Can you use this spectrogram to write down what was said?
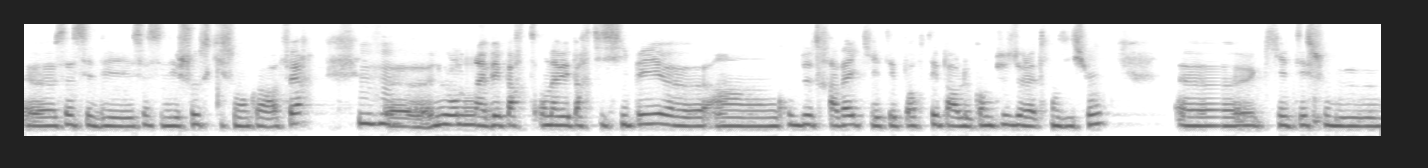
ça, c'est des, ça, c'est des choses qui sont encore à faire. Mm-hmm. nous, on avait, on avait participé à un groupe de travail qui était porté par le campus de la transition, qui était sous le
